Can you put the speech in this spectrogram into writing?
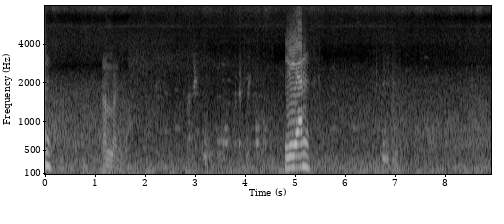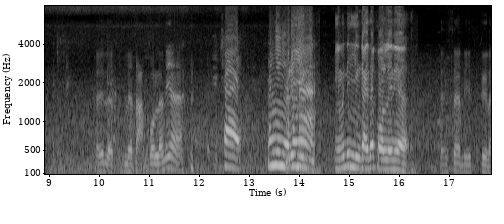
นำอะไรวะเรียนเอ้ยเหลือเหลือสามคนแล้วเนี่ย ใช่ มันยิงอยู่ข้างหน้ายังไม่ได้ยิงใครสักคนเลยเนี่ย Sensor list คืออะไร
